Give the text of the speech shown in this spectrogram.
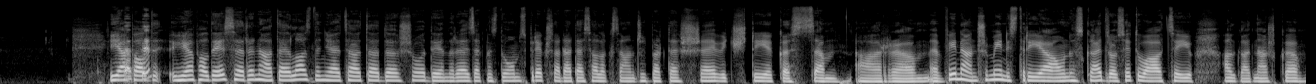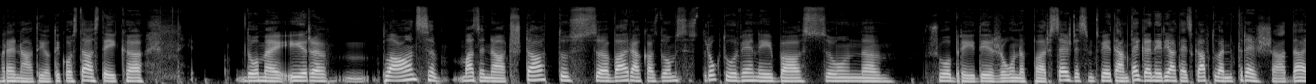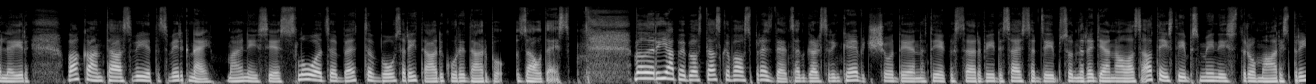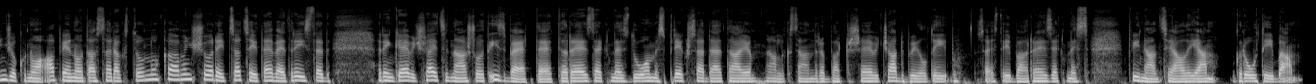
Jā, paldies, jā, paldies Renātai Lazdiņai. Tātad šodien Reizeknas domas priekšsādātājs Aleksandrs Barteševičs tiekas um, ar um, finanšu ministrijā un skaidro situāciju. Atgādināšu, ka Renāta jau tikko stāstīja, ka domai ir plāns mazināt štatus vairākās domas struktūra vienībās un um, Šobrīd ir runa par 60 vietām. Te gan ir jāteic, ka aptuveni trešā daļa ir vakantās vietas virknei. Mainīsies slodze, bet būs arī tādi, kuri darbu zaudēs. Vēl ir jāpiebilst tas, ka valsts prezidents Edgars Rinkevičs šodien tiekas ar vides aizsardzības un reģionālās attīstības ministru Māris Prindžuku no apvienotā sarakstu. Un, nu, kā viņš šorīt sacīja TV3, tad Rinkevičs aicināšot izvērtēt Rēzeknes domes priekšsēdētāja Aleksandra Bartaševiča atbildību saistībā ar Rēzeknes finansiālajām grūtībām.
